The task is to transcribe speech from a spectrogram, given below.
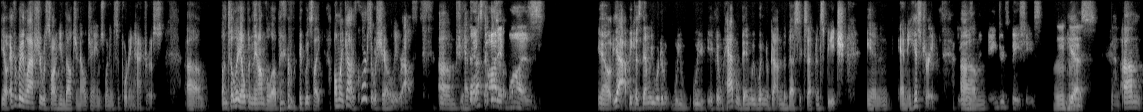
you know, everybody last year was talking about Janelle James winning supporting actress. Um, until they opened the envelope and everybody was like, oh my God, of course it was Sheryl Lee Ralph. Um, she had the Thank best God episode it was. You know yeah because then we would have we we if it hadn't been we wouldn't have gotten the best acceptance speech in emmy history He Um, endangered species. Mhm. yes Mhm. um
